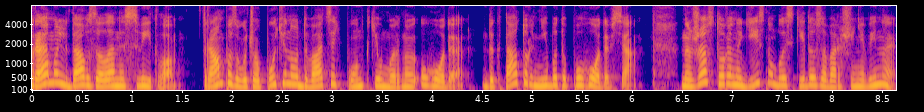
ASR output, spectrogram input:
Кремль дав зелене світло. Трамп озвучив Путіну 20 пунктів мирної угоди. Диктатор нібито погодився. Невже сторони дійсно близькі до завершення війни?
